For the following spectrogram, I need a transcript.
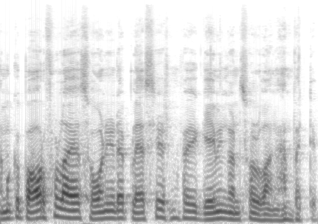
നമുക്ക് പവർഫുള്ളായ സോണിയുടെ പ്ലേ സ്റ്റേഷൻ ഫൈവ് ഗെയിമിംഗ് കൺസോൾ വാങ്ങാൻ പറ്റും.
